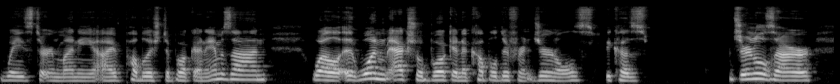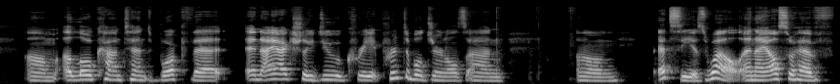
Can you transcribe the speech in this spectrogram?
ways to earn money. I've published a book on Amazon, well, uh, one actual book and a couple different journals because journals are um, a low content book that, and I actually do create printable journals on um, Etsy as well. And I also have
